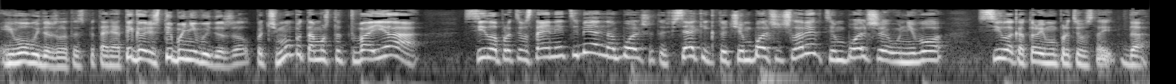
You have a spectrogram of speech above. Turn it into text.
его выдержал, это испытание. А ты говоришь, ты бы не выдержал. Почему? Потому что твоя сила противостояния тебе, она больше. То есть всякий, кто чем больше человек, тем больше у него сила, которая ему противостоит. Да.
